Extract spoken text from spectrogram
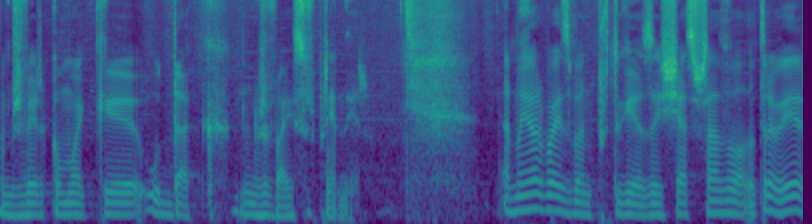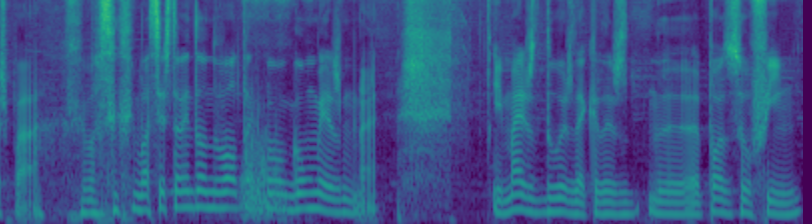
vamos ver como é que o Duck nos vai surpreender. A maior boys band portuguesa, excesso está de volta. Outra vez, pá. Vocês também estão de volta com, com o mesmo, não é? E mais de duas décadas uh, após o seu fim,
